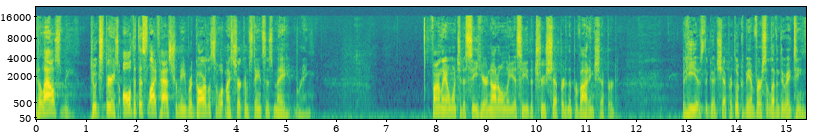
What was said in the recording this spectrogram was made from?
It allows me to experience all that this life has for me, regardless of what my circumstances may bring. Finally, I want you to see here not only is he the true shepherd and the providing shepherd, but he is the good shepherd. Look at me in verse 11 through 18.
